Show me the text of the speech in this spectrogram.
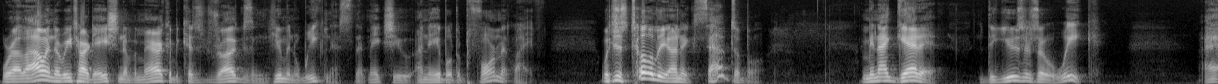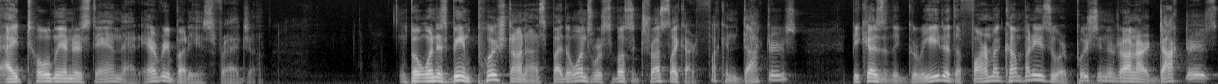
We're allowing the retardation of America because drugs and human weakness that makes you unable to perform at life, which is totally unacceptable. I mean, I get it. The users are weak. I, I totally understand that. Everybody is fragile. But when it's being pushed on us by the ones we're supposed to trust, like our fucking doctors, because of the greed of the pharma companies who are pushing it on our doctors?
